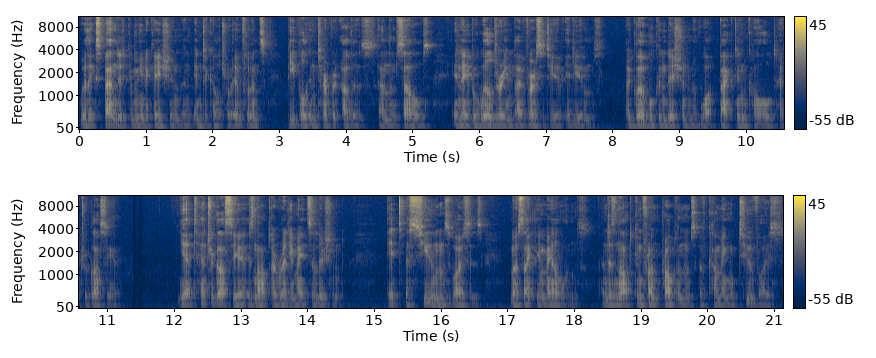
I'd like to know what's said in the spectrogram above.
With expanded communication and intercultural influence, people interpret others and themselves in a bewildering diversity of idioms, a global condition of what Bakhtin called heteroglossia. Yet heteroglossia is not a ready made solution. It assumes voices, most likely male ones, and does not confront problems of coming to voice.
